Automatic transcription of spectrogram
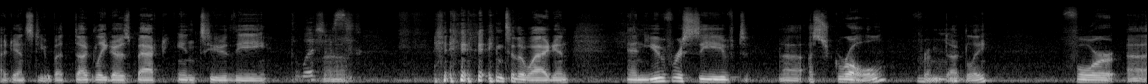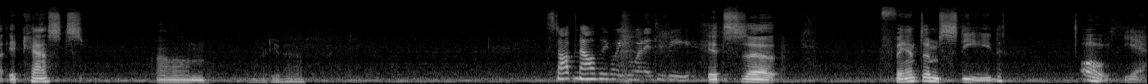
against you, but Dudley goes back into the delicious. into the wagon, and you've received uh, a scroll from Dudley for uh, it casts. Um, what do you have? Stop mouthing what you want it to be. It's uh, Phantom Steed, Oh yeah.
